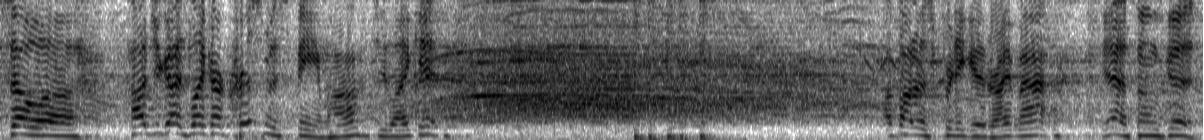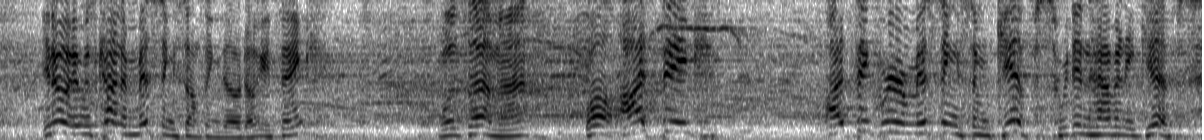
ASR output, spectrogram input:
So, uh, how'd you guys like our Christmas theme, huh? Do you like it? I thought it was pretty good, right, Matt? Yeah, sounds good. You know, it was kind of missing something, though, don't you think? What's that, Matt? Well, I think, I think we were missing some gifts. We didn't have any gifts.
